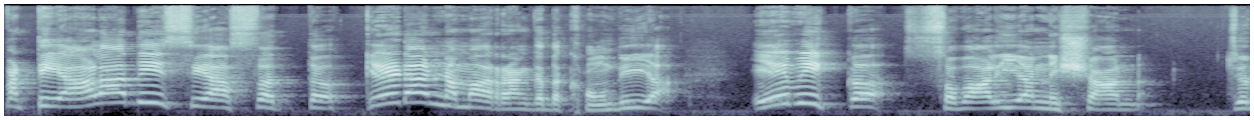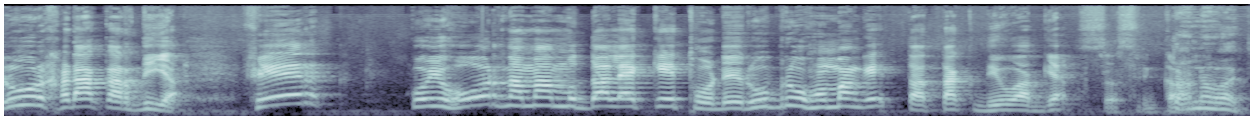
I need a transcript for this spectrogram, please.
ਪਟਿਆਲਾ ਦੀ ਸਿਆਸਤ ਕਿਹੜਾ ਨਵਾਂ ਰੰਗ ਦਿਖਾਉਂਦੀ ਆ? ਇਹ ਵੀ ਇੱਕ ਸਵਾਲੀਆ ਨਿਸ਼ਾਨ ਜ਼ਰੂਰ ਖੜਾ ਕਰਦੀ ਆ। ਫਿਰ ਕੋਈ ਹੋਰ ਨਵਾਂ ਮੁੱਦਾ ਲੈ ਕੇ ਤੁਹਾਡੇ ਰੂਬਰੂ ਹੋਵਾਂਗੇ, ਤਦ ਤੱਕ ਦਿਓ ਆਗਿਆ, ਸਤਿ ਸ੍ਰੀ ਅਕਾਲ। ਧੰਨਵਾਦ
